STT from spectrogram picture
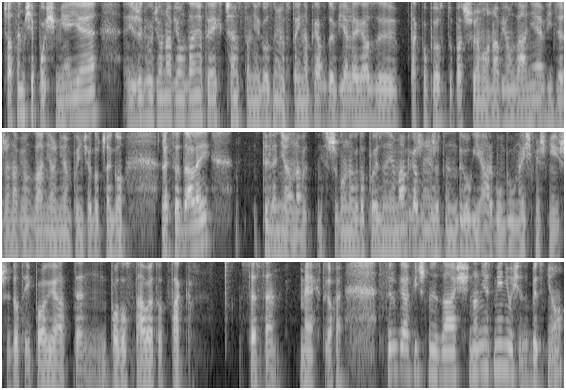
Czasem się pośmieję. Jeżeli chodzi o nawiązania, to ja ich często nie rozumiem. Tutaj naprawdę wiele razy tak po prostu patrzyłem o nawiązanie, widzę, że nawiązanie, ale nie mam pojęcia do czego. Lecę dalej. Tyle nie mam nawet nic szczególnego do powiedzenia. Mam wrażenie, że ten drugi album był najśmieszniejszy do tej pory, a ten pozostałe to tak sesem mech trochę. Styl graficzny zaś no nie zmienił się zbytnio.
